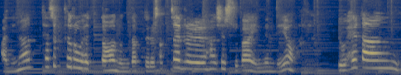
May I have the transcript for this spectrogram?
아니면 테스트로 했던 응답들을 삭제를 하실 수가 있는데요. 이 해당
